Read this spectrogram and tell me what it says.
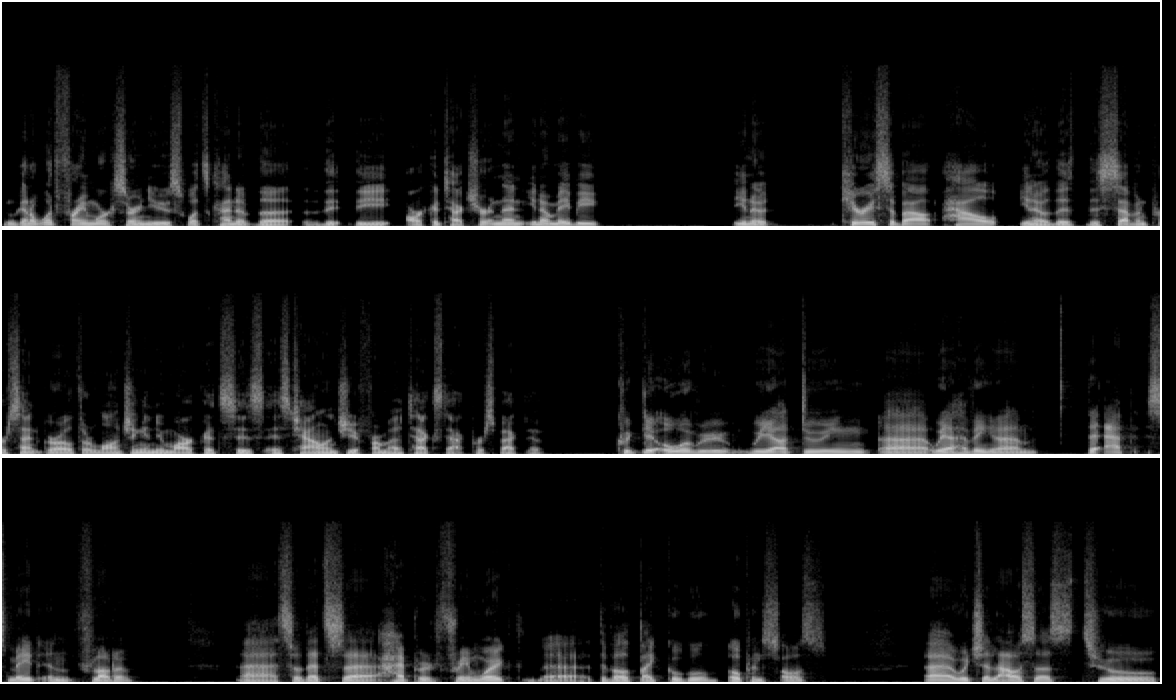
you know what frameworks are in use? What's kind of the the the architecture, and then you know maybe you know curious about how you know the the seven percent growth or launching in new markets is is challenged you from a tech stack perspective. Quickly overview: We are doing uh, we are having um, the app is made in Flutter, uh, so that's a hybrid framework uh, developed by Google, open source, uh, which allows us to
